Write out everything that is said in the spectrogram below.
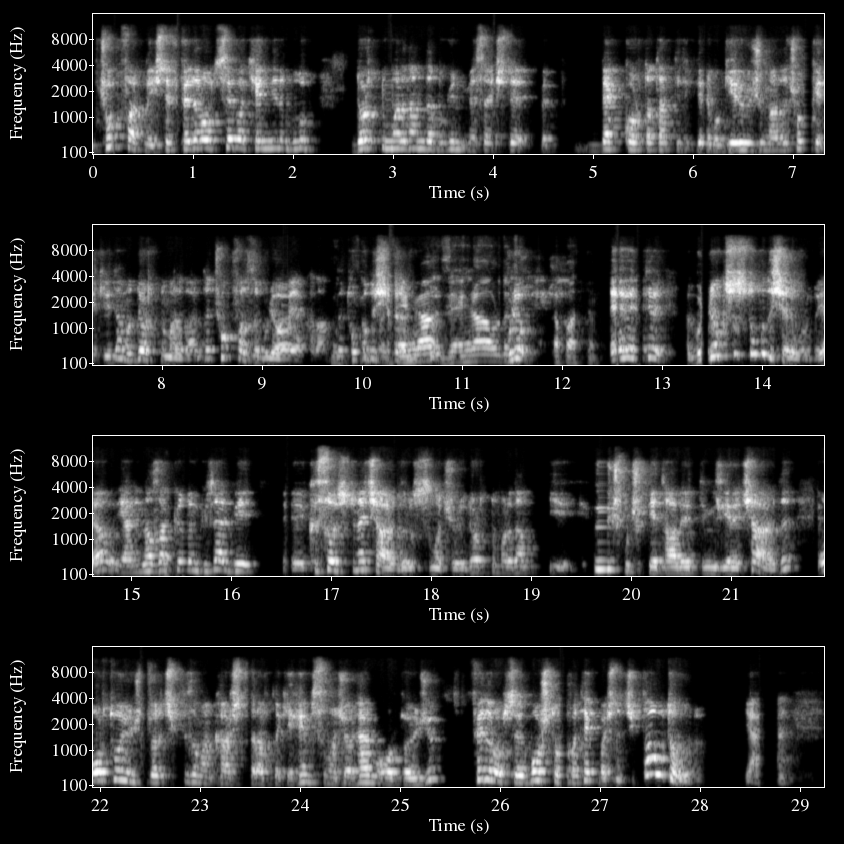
çok farklı. İşte Fedorov Seva kendini bulup dört numaradan da bugün mesela işte backcourt atak dedikleri bu geri hücumlarda çok etkiliydi ama dört numaralarda çok fazla bloğa yakalandı. Topu çok dışarı Zehra, vurdu. Zehra orada Blok, çok kapattı. Evet evet. Bloksuz topu dışarı vurdu ya. Yani Nazak Yol'un güzel bir e, kısa üstüne çağırdı Rus smaçörü. Dört numaradan üç buçuk diye tabir ettiğimiz yere çağırdı. Orta oyunculara çıktığı zaman karşı taraftaki hem smaçör hem orta oyuncu Fedorov boş topa tek başına çıktı avuta vurdu. Yani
